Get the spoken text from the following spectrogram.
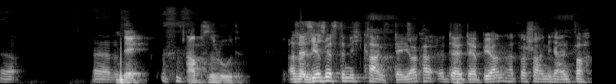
Ja. ja nee, absolut. Also, also hier bist du nicht krank. Der, Jörg, der, der Björn hat wahrscheinlich einfach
